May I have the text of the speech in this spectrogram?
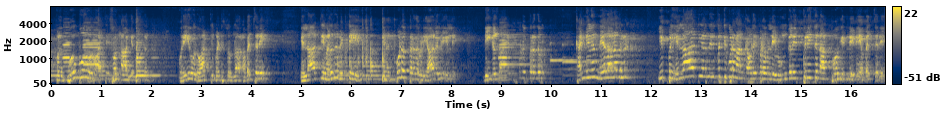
அப்பொழுது போகும்போது ஒரு வார்த்தை சொன்னார் என் மன்னன். ஒரே ஒரு வார்த்தை மட்டும் சொன்னார் அமைச்சரே எல்லாத்தையும் எழுத விட்டேன் எனக்கு கூட பிறந்தவர் யாருமே இல்லை. நீங்கள் தான் கூட பிறந்தவர். கண்ணிலும் மேலானவர்கள். இப்படி எல்லாத்தையும் எழுந்ததை பற்றி கூட நான் கவலைப்படவில்லை. உங்களை பிரித்து நான் போகின்றேனே அமைச்சரே.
